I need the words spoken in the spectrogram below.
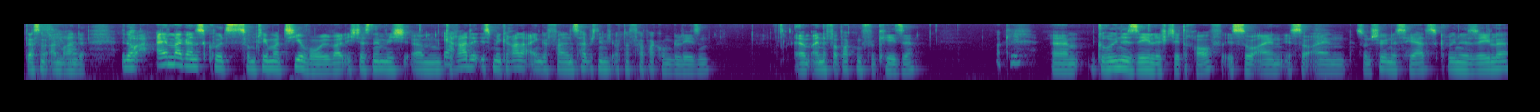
Das nur am Rande. Noch einmal ganz kurz zum Thema Tierwohl, weil ich das nämlich, ähm, Ja. gerade ist mir gerade eingefallen, das habe ich nämlich auch eine Verpackung gelesen. Ähm, eine Verpackung für Käse. Okay. Ähm, grüne Seele steht drauf, ist so ein, ist so ein, so ein schönes Herz, grüne Seele.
